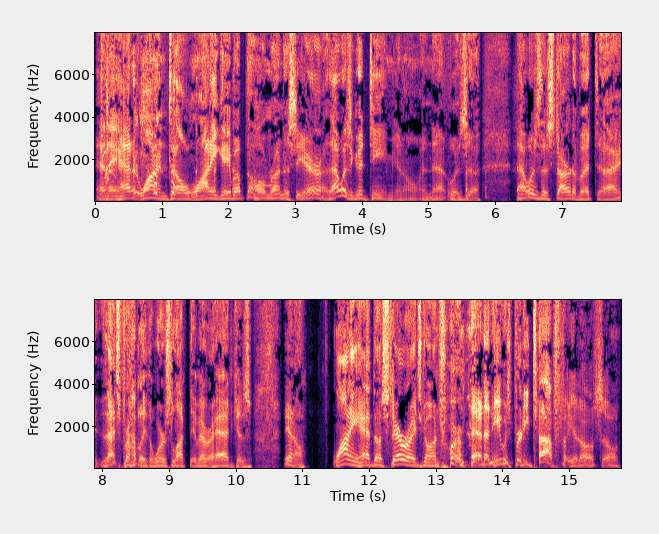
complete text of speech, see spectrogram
and they had it won until Wani gave up the home run to Sierra. That was a good team, you know, and that was uh, that was the start of it. Uh, that's probably the worst luck they've ever had because, you know, Wani had those steroids going for him then, and he was pretty tough, you know. So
